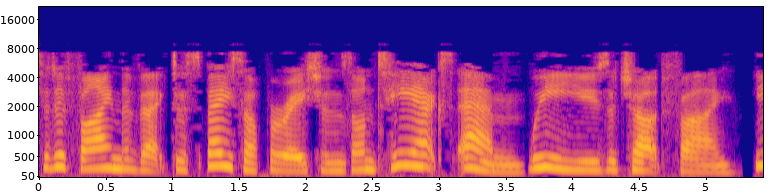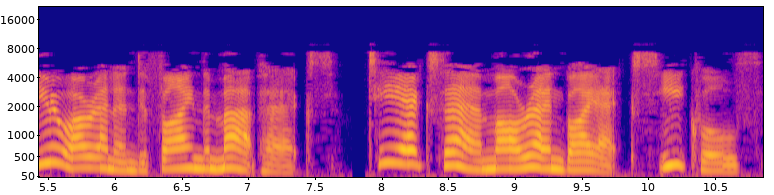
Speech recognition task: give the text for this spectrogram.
To define the vector space operations on Txm, we use a chart phi URN and define the map x. TXMRN by X equals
